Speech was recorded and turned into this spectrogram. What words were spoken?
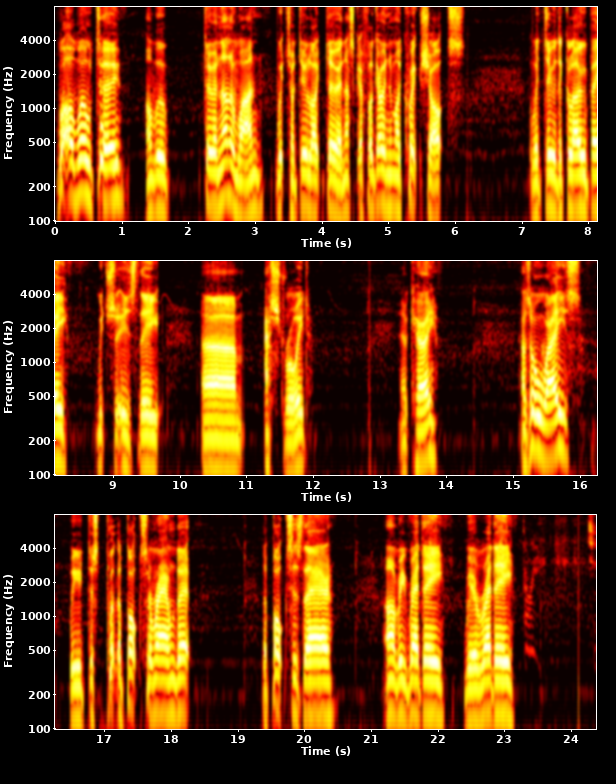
What I will do, I will do another one, which I do like doing. That's if I go into my quick shots, we'll do the Globy, which is the um, asteroid. Okay. As always, we just put the box around it. The box is there. Are we ready? We're ready. Three, two,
